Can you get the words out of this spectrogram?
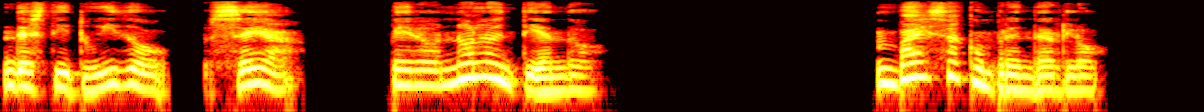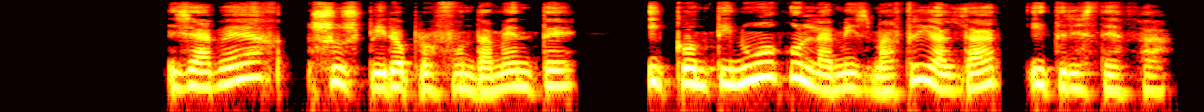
Destituido sea pero no lo entiendo vais á comprenderlo. Javert suspiró profundamente y continuó con la misma frialdad y tristeza.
